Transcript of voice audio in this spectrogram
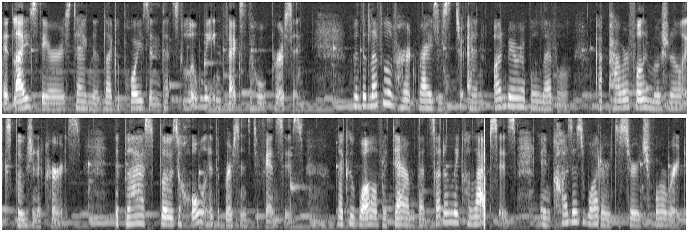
It lies there stagnant like a poison that slowly infects the whole person. When the level of hurt rises to an unbearable level, a powerful emotional explosion occurs. The blast blows a hole in the person's defenses, like the wall of a dam that suddenly collapses and causes water to surge forward.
